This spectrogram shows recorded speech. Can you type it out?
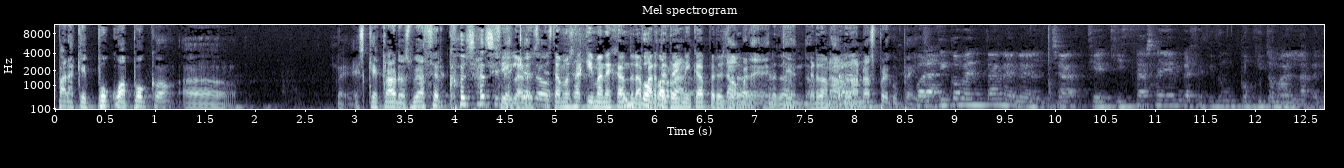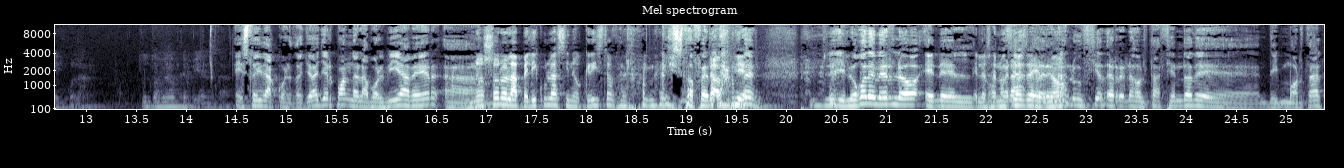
para que poco a poco... eh, es que, claro, os voy a hacer cosas y Sí, me claro, quedo estamos aquí manejando la parte raro. técnica, pero es no, verdad. hombre, Perdón, entiendo. perdón, no, perdón. no, no os preocupéis. Por aquí comentan en el chat que quizás haya envejecido un poquito mal la película. ¿Tú, Tomeo, qué piensas? Estoy de acuerdo. Yo ayer cuando la volví a ver... ah, No solo la película, sino Christopher Lambert. Christopher. Lambert. Y luego de verlo en el, En los ¿cómo anuncios era? de En Renault. El anuncio de Renault haciendo de, de Inmortal.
